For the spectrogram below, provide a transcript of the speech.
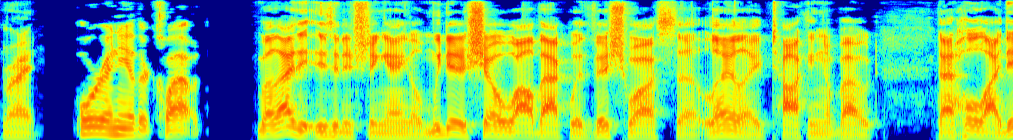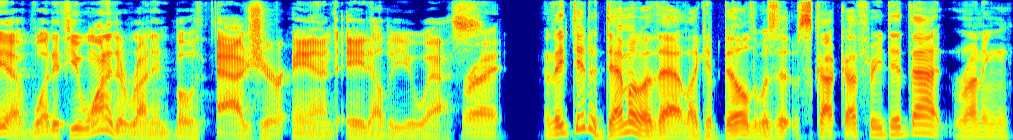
Right. or any other cloud. well that is an interesting angle we did a show a while back with vishwas uh, lele talking about that whole idea of what if you wanted to run in both azure and aws Right. And they did a demo of that, like a Build. Was it Scott Guthrie did that, running,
